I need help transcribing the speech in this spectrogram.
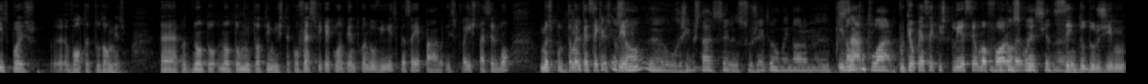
e depois volta tudo ao mesmo. Uh, portanto, não estou não muito otimista. Confesso que fiquei contente quando ouvi isso, pensei, epá, isto vai, isto vai ser bom, mas porque também Até pensei porque que isto podia... estão, uh, o regime está a ser sujeito a uma enorme pressão Exato, popular. Porque eu pensei que isto podia ser uma forma consequência de, da- sim, do, do regime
